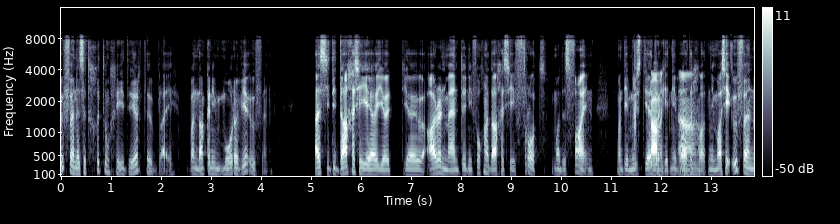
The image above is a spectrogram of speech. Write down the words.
oefen, is dit goed om gehidreerd te bly, want dan kan jy môre weer oefen. As jy die dag as jy jou jou jou Ironman doen, die volgende dag as jy vrot, maar dis fyn want jy moes deurdruk, maar- jy het nie water ah. gehad nie. Maar as jy oefen,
